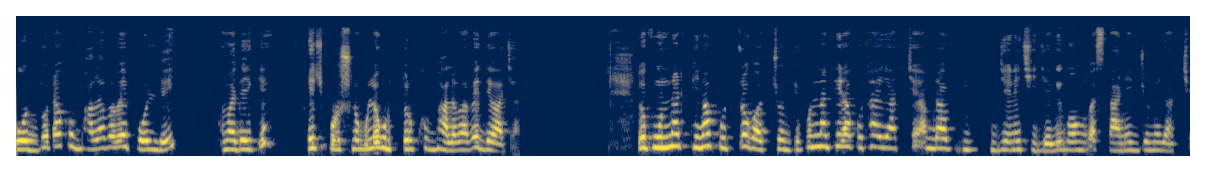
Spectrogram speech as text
গদ্যটা খুব ভালোভাবে পড়লেই আমাদেরকে এই প্রশ্নগুলোর উত্তর খুব ভালোভাবে দেওয়া যায়। তো পুণ্যার্থীরা পুত্র গচ্ছন্তি। পুণ্যার্থীরা কোথায় যাচ্ছে? আমরা জেনেছি যে গঙ্গা স্নানের জন্য যাচ্ছে।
